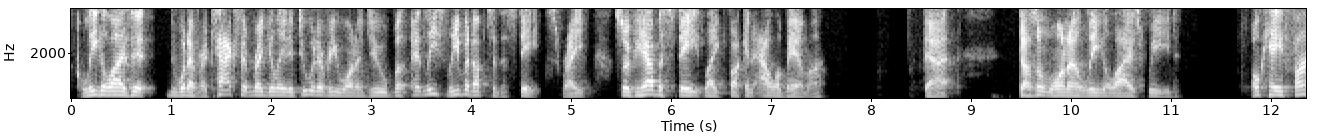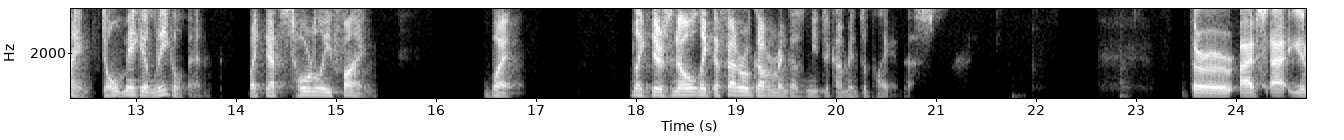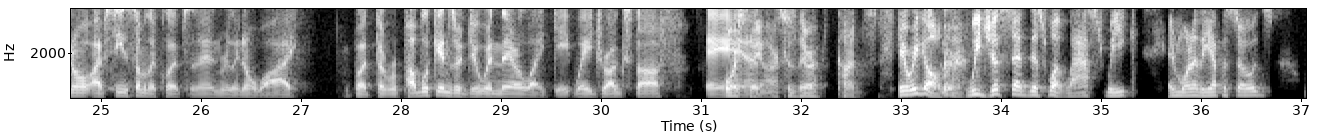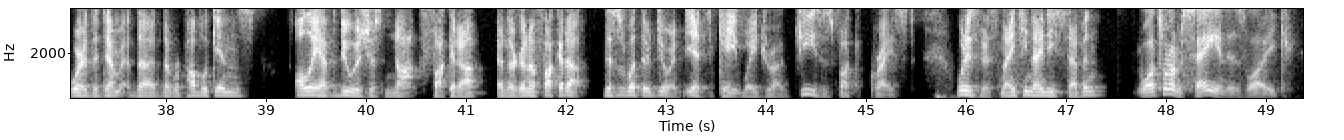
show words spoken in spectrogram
legalize it, whatever, tax it, regulate it, do whatever you want to do, but at least leave it up to the states, right? So if you have a state like fucking Alabama that doesn't want to legalize weed, okay, fine. Don't make it legal then. Like that's totally fine. But like there's no like the federal government doesn't need to come into play in this. There, I've you know I've seen some of the clips and I didn't really know why but the Republicans are doing their like gateway drug stuff. And... Of course they are, because they're cunts. Here we go. we just said this what last week in one of the episodes where the Dem- the the Republicans all they have to do is just not fuck it up, and they're gonna fuck it up. This is what they're doing. It's gateway drug. Jesus fucking Christ. What is this? 1997? Well, that's what I'm saying. Is like,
